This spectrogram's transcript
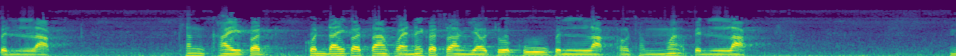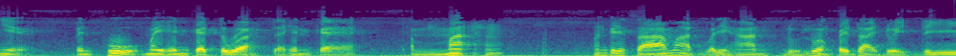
เป็นหลัก ทั้งใครก็คนใดก็ตามฝ่ายไหนก็ตามอย่าเอาตัวกูเป็นหลัก เอาธรรมะเป็นหลัก เนี่ยเป็นผู้ไม่เห็นแก่ตัว แต่เห็นแก่ธรรมะ มันก็จะสามารถบริหารลุล่วงไปได้ด้วยดี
